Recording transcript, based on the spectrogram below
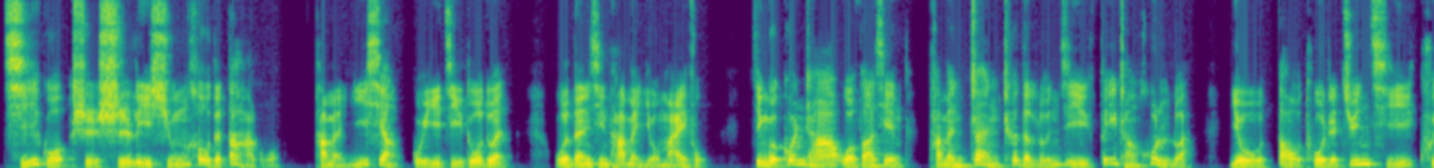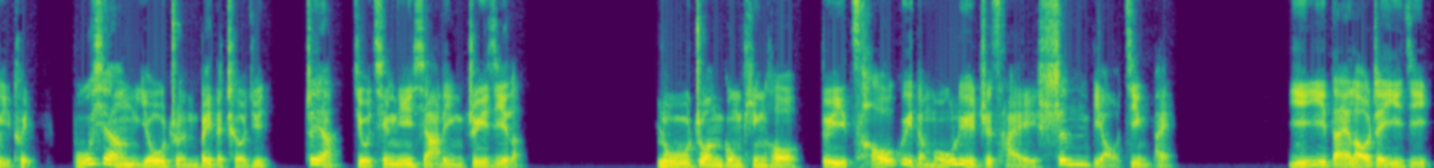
齐国是实力雄厚的大国，他们一向诡计多端，我担心他们有埋伏。经过观察，我发现。他们战车的轮迹非常混乱，又倒拖着军旗溃退，不像有准备的撤军。这样就请您下令追击了。鲁庄公听后，对曹刿的谋略之才深表敬佩。以逸待劳这一计，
